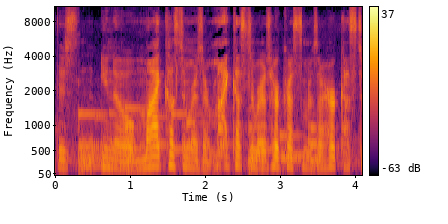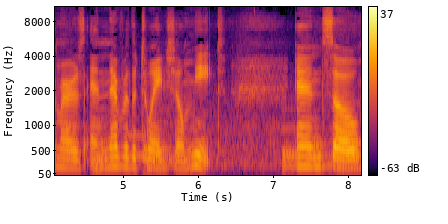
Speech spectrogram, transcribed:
There's, you know, my customers are my customers, her customers are her customers, and never the twain shall meet. And so,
